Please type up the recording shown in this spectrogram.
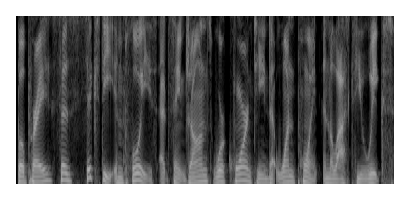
Beaupre says 60 employees at St. John's were quarantined at one point in the last few weeks.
